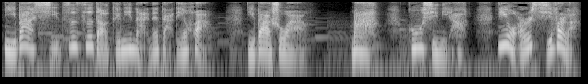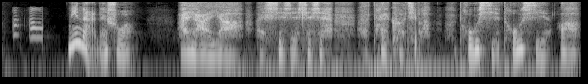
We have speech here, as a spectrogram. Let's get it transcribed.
你爸喜滋滋的给你奶奶打电话。你爸说啊：“妈，恭喜你啊，你有儿媳妇了。”你奶奶说：“哎呀哎呀，谢谢谢谢，太客气了，同喜同喜啊！”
